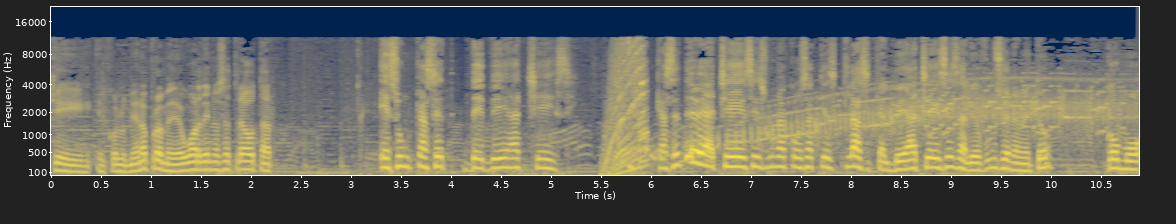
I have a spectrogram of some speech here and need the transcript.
que el colombiano promedio guarda y no se atreve a votar es un cassette de VHS. Cassette de VHS es una cosa que es clásica. El VHS salió de funcionamiento como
